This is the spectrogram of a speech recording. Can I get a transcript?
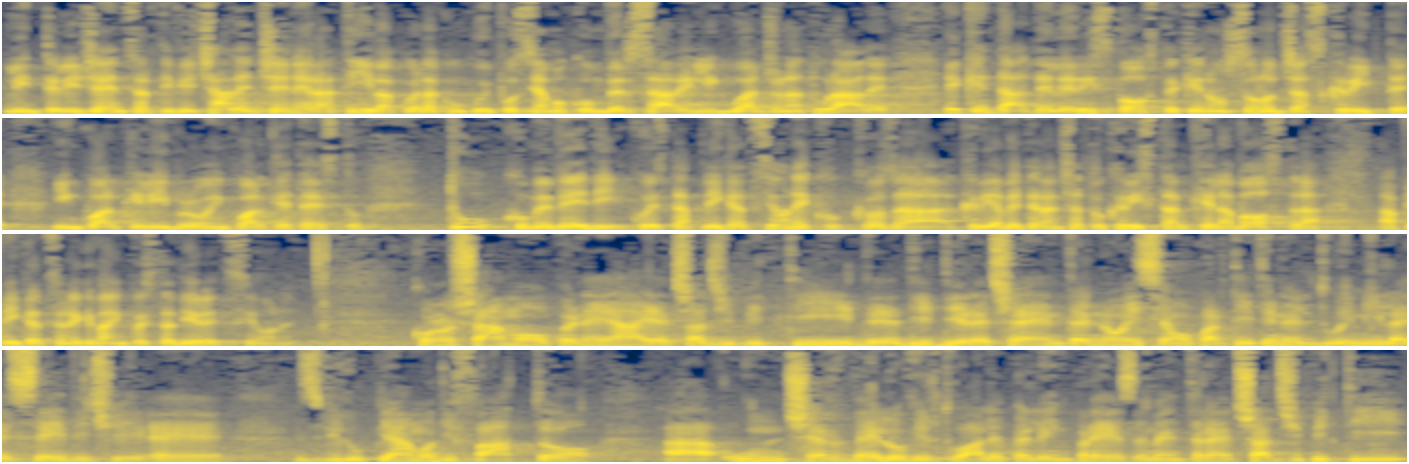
l'intelligenza artificiale generativa, quella con cui possiamo conversare in linguaggio naturale e che che dà delle risposte che non sono già scritte in qualche libro o in qualche testo. Tu come vedi questa applicazione? Cosa, avete lanciato Crystal, che è la vostra applicazione che va in questa direzione? Conosciamo OpenAI e ChatGPT di, di, di, recente, noi siamo partiti nel 2016 e sviluppiamo di fatto uh, un cervello virtuale per le imprese, mentre ChatGPT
